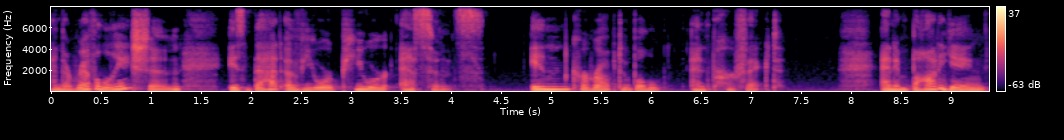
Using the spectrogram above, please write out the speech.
And the revelation is that of your pure essence, incorruptible and perfect. And embodying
